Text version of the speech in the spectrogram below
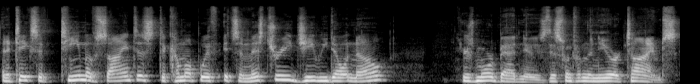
And it takes a team of scientists to come up with it's a mystery, gee, we don't know. Here's more bad news. This one from the New York Times.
